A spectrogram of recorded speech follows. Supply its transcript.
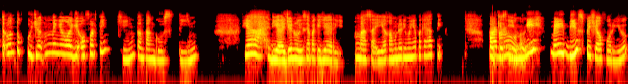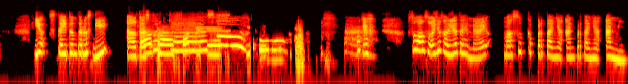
teruntuk Ujang Neng yang lagi overthinking tentang ghosting, ya dia aja nulisnya pakai jari. Masa iya kamu nerimanya pakai hati? Podcast Aduh. ini maybe special for you. Yuk, stay tune terus di Altas Podcast. Oke, so langsung aja kali ya Teh Nay masuk ke pertanyaan-pertanyaan nih,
